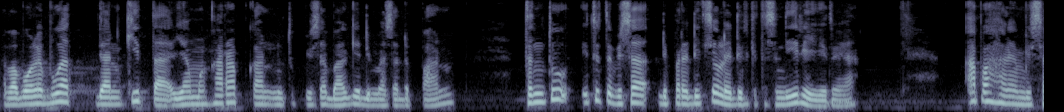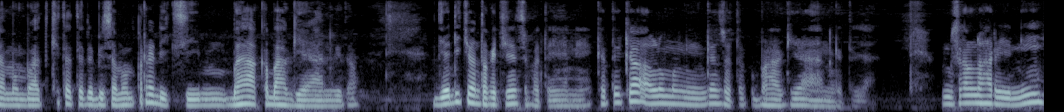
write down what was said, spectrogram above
apa boleh buat dan kita yang mengharapkan untuk bisa bahagia di masa depan tentu itu tidak bisa diprediksi oleh diri kita sendiri gitu ya. Apa hal yang bisa membuat kita tidak bisa memprediksi bah kebahagiaan gitu? Jadi contoh kecilnya seperti ini. Ketika lo menginginkan suatu kebahagiaan gitu ya. Misalkan lo hari ini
